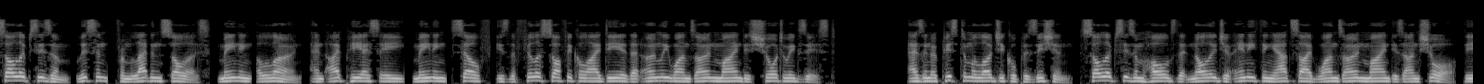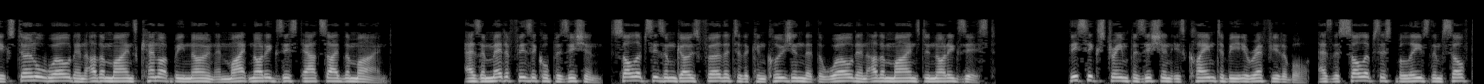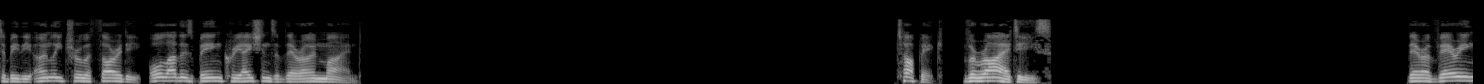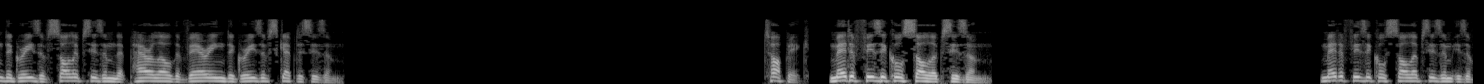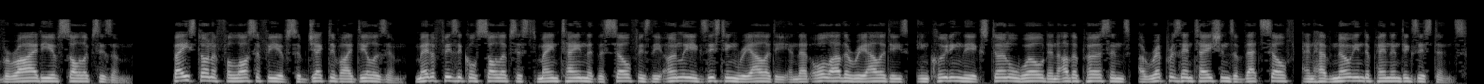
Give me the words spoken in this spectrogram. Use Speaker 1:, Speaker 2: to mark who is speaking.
Speaker 1: Solipsism listen, from Latin solus, meaning alone, and ipse, meaning self is the philosophical idea that only one's own mind is sure to exist. As an epistemological position, solipsism holds that knowledge of anything outside one's own mind is unsure, the external world and other minds cannot be known and might not exist outside the mind. As a metaphysical position, solipsism goes further to the conclusion that the world and other minds do not exist. This extreme position is claimed to be irrefutable, as the solipsist believes themselves to be the only true authority, all others being creations of their own mind. Varieties There are varying degrees of solipsism that parallel the varying degrees of skepticism. Metaphysical solipsism Metaphysical solipsism is a variety of solipsism. Based on a philosophy of subjective idealism, metaphysical solipsists maintain that the self is the only existing reality and that all other realities, including the external world and other persons, are representations of that self, and have no independent existence.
